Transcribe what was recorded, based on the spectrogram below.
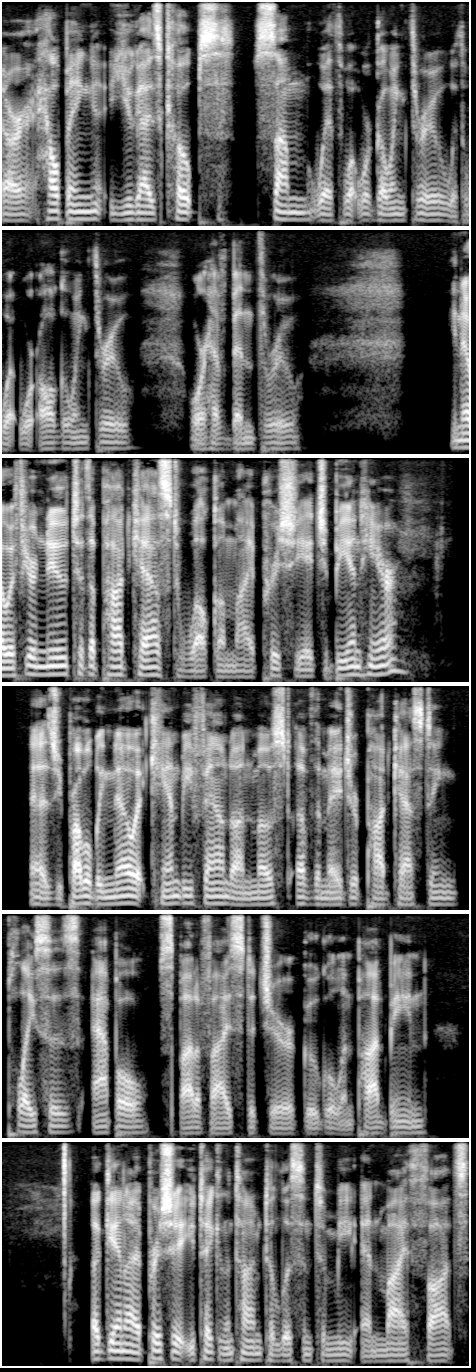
are helping you guys cope some with what we're going through, with what we're all going through or have been through. You know, if you're new to the podcast, welcome. I appreciate you being here. As you probably know, it can be found on most of the major podcasting places Apple, Spotify, Stitcher, Google, and Podbean. Again, I appreciate you taking the time to listen to me and my thoughts.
